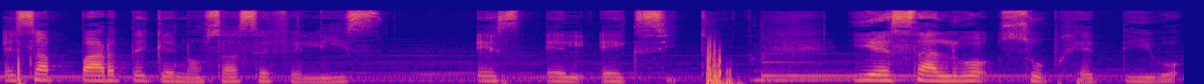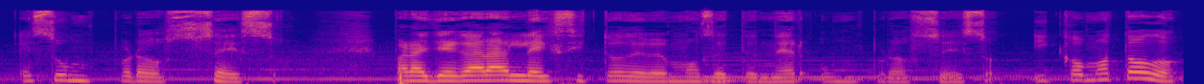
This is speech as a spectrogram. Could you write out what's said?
Esa parte que nos hace feliz es el éxito y es algo subjetivo, es un proceso. Para llegar al éxito debemos de tener un proceso y como todo,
